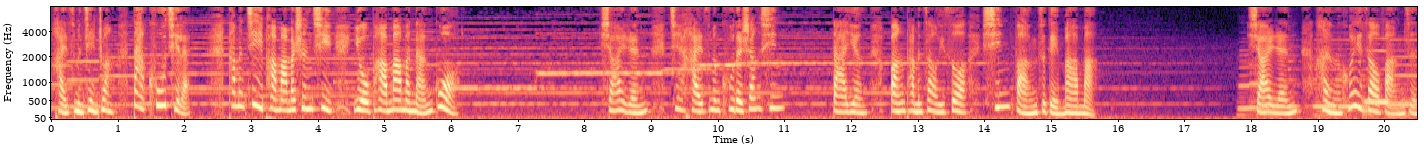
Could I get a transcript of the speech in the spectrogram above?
孩子们见状大哭起来，他们既怕妈妈生气，又怕妈妈难过。小矮人见孩子们哭得伤心，答应帮他们造一座新房子给妈妈。小矮人很会造房子，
